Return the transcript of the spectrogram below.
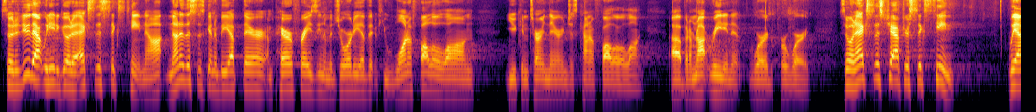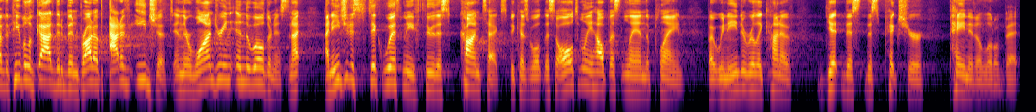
So, to do that, we need to go to Exodus 16. Now, none of this is going to be up there. I'm paraphrasing the majority of it. If you want to follow along, you can turn there and just kind of follow along. Uh, but I'm not reading it word for word. So, in Exodus chapter 16, we have the people of God that have been brought up out of Egypt and they're wandering in the wilderness. And I, I need you to stick with me through this context because we'll, this will ultimately help us land the plane. But we need to really kind of get this, this picture painted a little bit.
